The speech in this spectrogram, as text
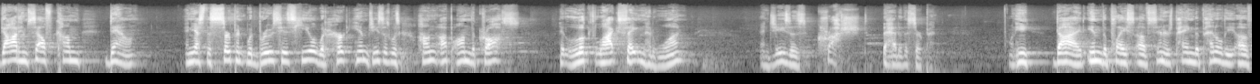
God Himself come down. And yes, the serpent would bruise his heel, would hurt him. Jesus was hung up on the cross. It looked like Satan had won. And Jesus crushed the head of the serpent. When he died in the place of sinners, paying the penalty of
